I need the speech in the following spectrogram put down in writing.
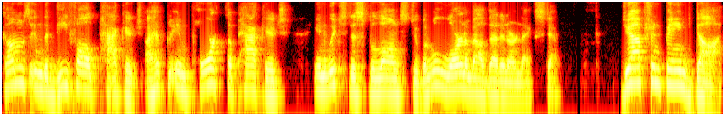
comes in the default package. I have to import the package in which this belongs to, but we'll learn about that in our next step. JOptionPane dot.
